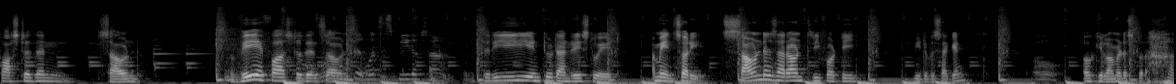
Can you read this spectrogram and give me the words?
faster than sound, way faster than What- sound. what's, the, what's the speed of sound Three into ten raised to eight. I mean, sorry, sound is around three forty meter per second. Oh kilometers per. I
